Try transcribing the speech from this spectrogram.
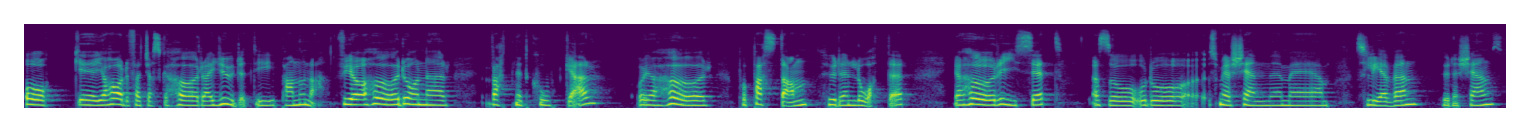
Och eh, jag har det för att jag ska höra ljudet i pannorna. För jag hör då när vattnet kokar och jag hör på pastan hur den låter. Jag hör riset, alltså, och då, som jag känner med sleven, hur den känns.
